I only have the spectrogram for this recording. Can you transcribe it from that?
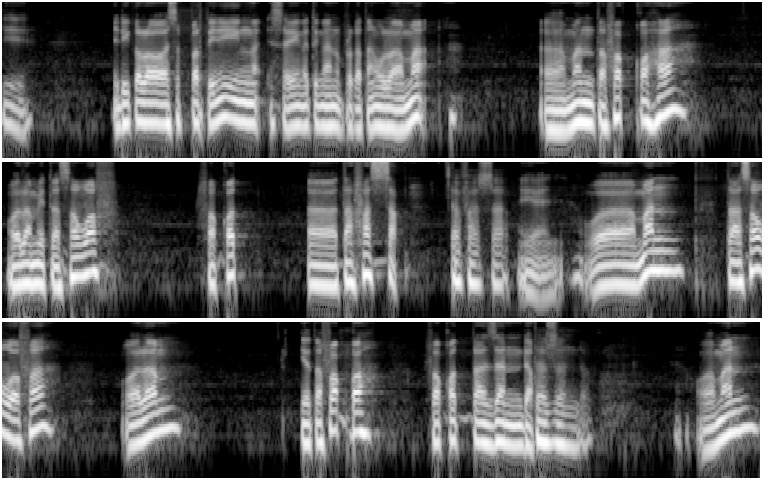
Iya. Jadi kalau seperti ini saya ingat dengan perkataan ulama eh, man tafaqqaha wa lam yatasawwaf faqad eh, tafassak. Tafasa. Ya. Wa man tasawwafa wa lam yatafaqqah faqad tazandaq. Tazandak. Wa man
